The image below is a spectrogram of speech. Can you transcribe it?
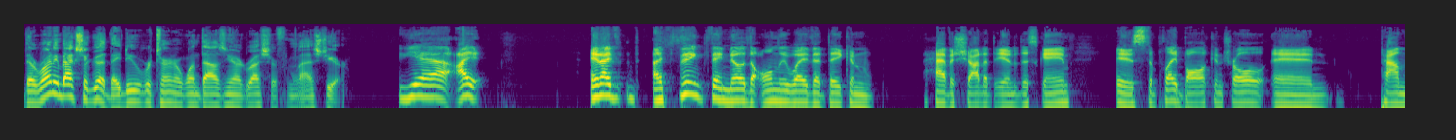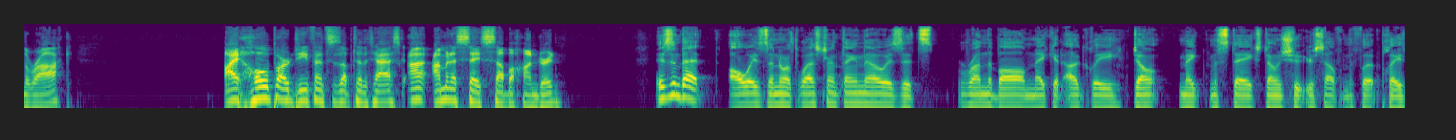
their running backs are good. They do return a 1,000 yard rusher from last year. Yeah, I and I I think they know the only way that they can have a shot at the end of this game is to play ball control and pound the rock. I hope our defense is up to the task. I, I'm going to say sub 100. Isn't that always the Northwestern thing though? Is it's run the ball, make it ugly, don't make mistakes, don't shoot yourself in the foot, play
